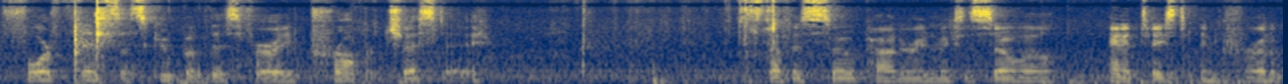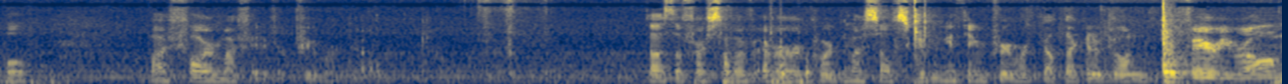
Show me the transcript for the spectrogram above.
four-fifths a scoop of this for a proper chest day. Stuff is so powdery and mixes so well, and it tastes incredible. By far my favorite pre-workout. That was the first time I've ever recorded myself scooping a thing pre-workout. That could have gone very wrong.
